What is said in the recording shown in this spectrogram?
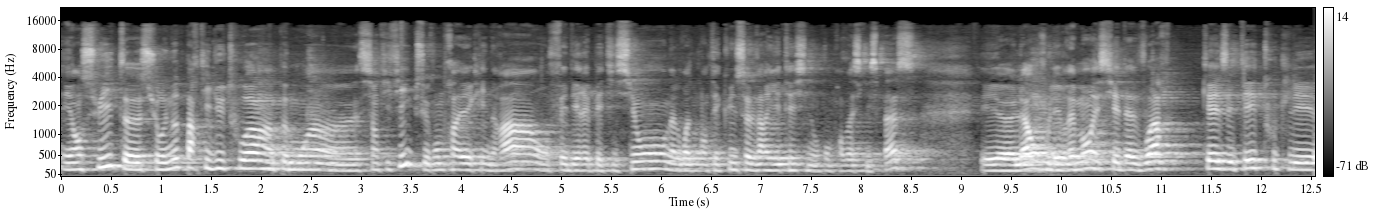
et ensuite euh, sur une autre partie du toit un peu moins scientifique, puisque on travaille avec l'INRA, on fait des répétitions, on a le droit de planter qu'une seule variété sinon on ne comprend pas ce qui se passe. Et là on voulait vraiment essayer de voir quelles étaient toutes les,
